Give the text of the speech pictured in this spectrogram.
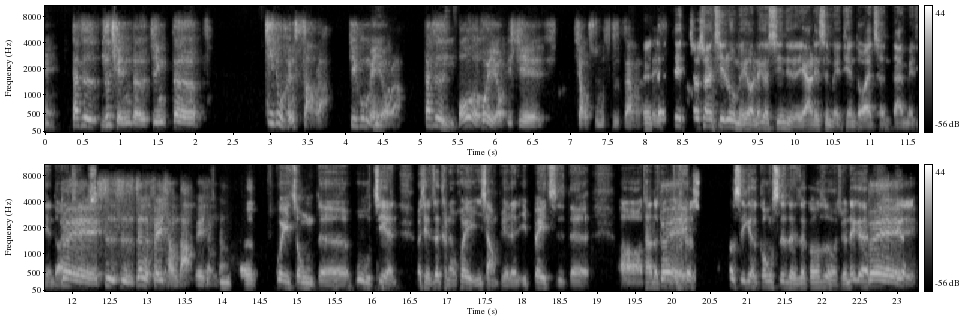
哎、嗯，但是之前的经、嗯、的记录很少啦，几乎没有啦，嗯、但是偶尔会有一些小疏失这样。对，这就算记录没有，那个心理的压力是每天都在承担，每天都在。对，是是，真的非常大，非常大。呃，贵重的物件，而且这可能会影响别人一辈子的，呃，他的工作，又是一个公司的这公司，我觉得那个对。那个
